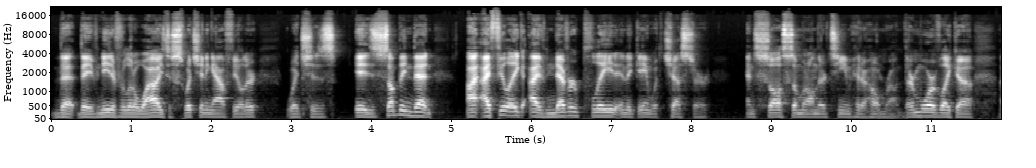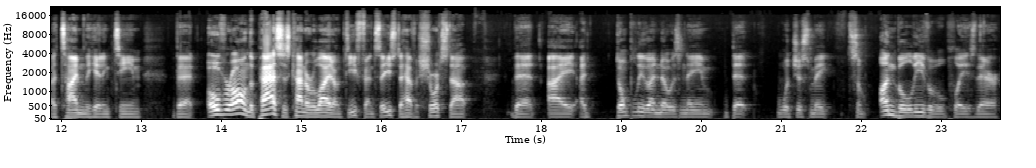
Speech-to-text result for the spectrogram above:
that they've needed for a little while. He's a switch hitting outfielder, which is is something that I, I feel like I've never played in a game with Chester and saw someone on their team hit a home run. They're more of like a, a timely hitting team that overall in the past has kind of relied on defense. They used to have a shortstop that I I don't believe I know his name that would just make some unbelievable plays there.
